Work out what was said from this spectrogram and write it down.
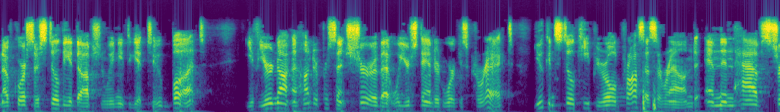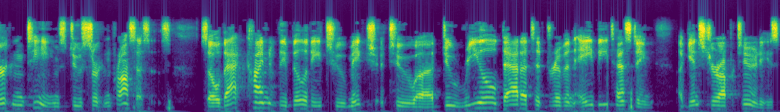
Now, of course, there's still the adoption we need to get to, but if you're not 100% sure that well, your standard work is correct, you can still keep your old process around and then have certain teams do certain processes. So that kind of the ability to make to uh, do real data-driven A/B testing against your opportunities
